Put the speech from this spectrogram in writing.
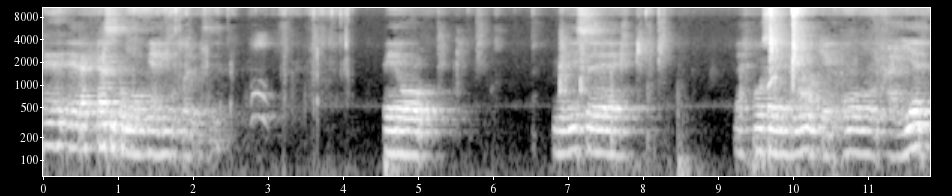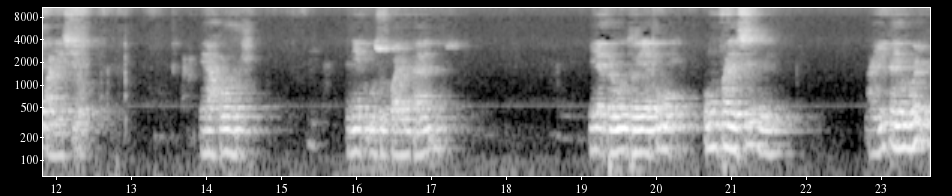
era casi como mi amigo, puedo decir. Pero me dice la esposa de mi hermano que oh, ayer falleció. Era joven, tenía como sus 40 años. Y le pregunto a ella, ¿cómo, cómo falleció? Ahí cayó muerto.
